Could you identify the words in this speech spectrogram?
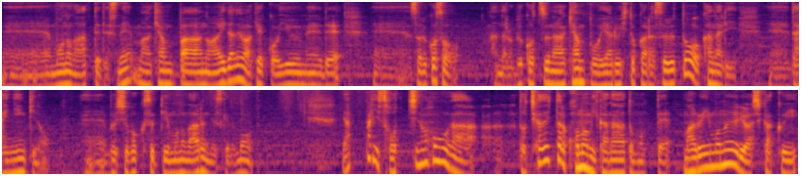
えー、ものがあってですね、まあ、キャンパーの間では結構有名で、えー、それこそなんだろう武骨なキャンプをやる人からするとかなり、え大人気の、えブッシュボックスっていうものがあるんですけどもやっぱりそっちの方がどっちかといったら好みかなと思って丸いものよりは四角い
